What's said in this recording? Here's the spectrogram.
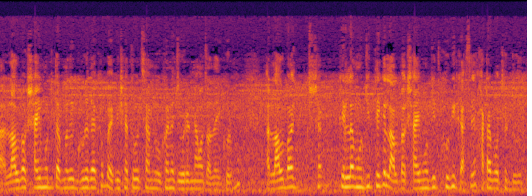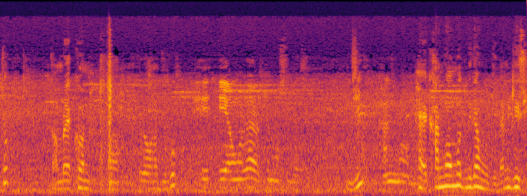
আর লালবাগ শাহী মসজিদ আপনাদের ঘুরে দেখাবো। একই সাথে হচ্ছে আমি ওখানে জোরের নামাজ আদায় করব। আর লালবাগ কেল্লা মসজিদ থেকে লালবাগ শাহী মসজিদ খুবই কাছে, হাঁটা বছর দূরত্ব। তো আমরা এখন রওনা দিব। এ আমরা একটা মসজিদ আছে জি খান মোহাম্মদ হ্যাঁ খান মোহাম্মদ মিদা মসজিদ আমি গেছি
